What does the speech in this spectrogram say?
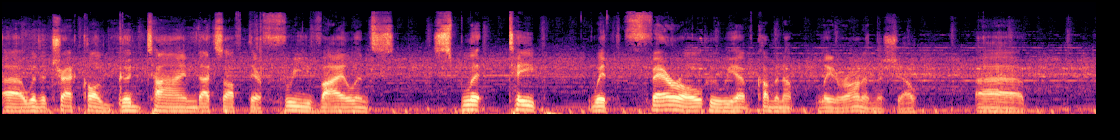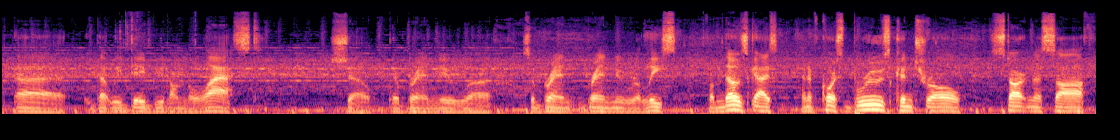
uh, with a track called Good Time. That's off their Free Violence split tape with Feral, who we have coming up later on in the show, uh, uh, that we debuted on the last show, their brand new uh, It's a brand brand new release from those guys, and of course, Bruise Control starting us off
